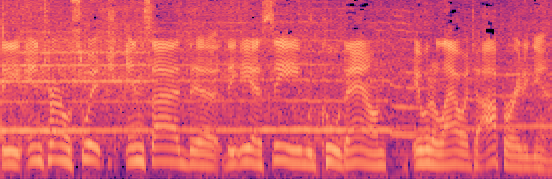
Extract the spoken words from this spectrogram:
the internal switch inside the, the ESC would cool down, it would allow it to operate again.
